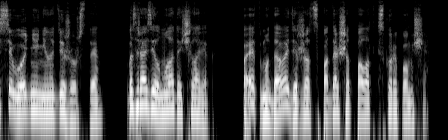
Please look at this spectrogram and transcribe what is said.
сегодня не на дежурстве», — возразил молодой человек. «Поэтому давай держаться подальше от палатки скорой помощи.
